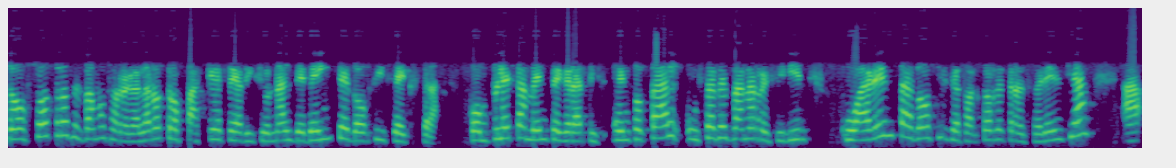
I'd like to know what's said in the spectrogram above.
nosotros les vamos a regalar otro paquete adicional de 20 dosis extra completamente gratis. En total, ustedes van a recibir 40 dosis de factor de transferencia a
